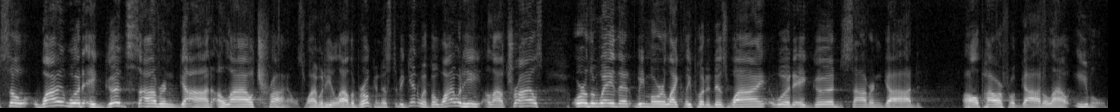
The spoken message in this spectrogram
so why would a good sovereign God allow trials? Why would He allow the brokenness to begin with? But why would He allow trials? Or the way that we more likely put it is why would a good sovereign God, all powerful God, allow evil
